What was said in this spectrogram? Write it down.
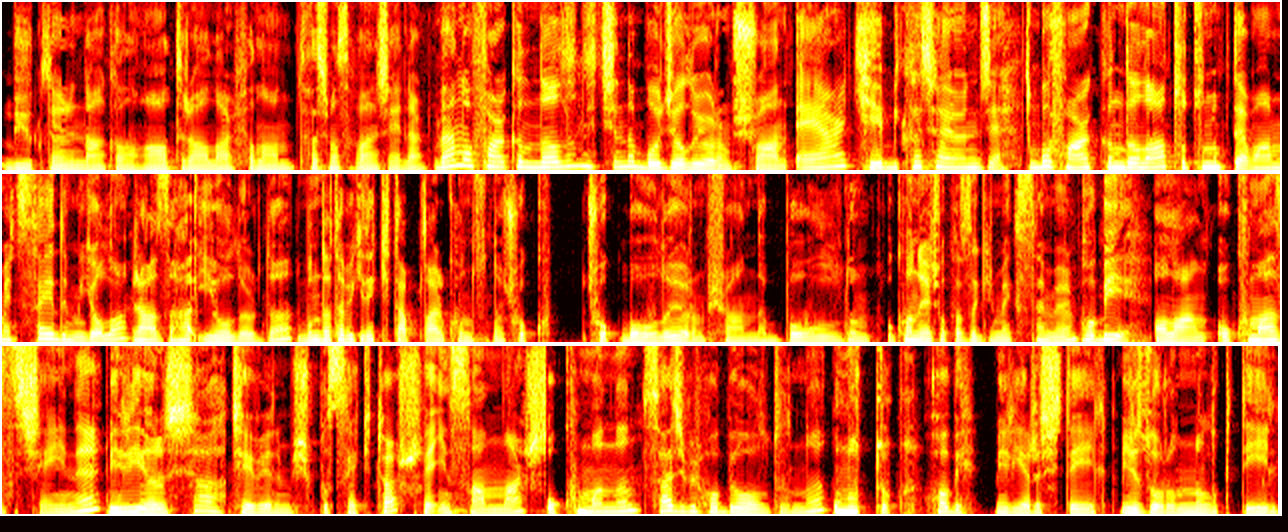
büyüklerinden kalan hatıralar falan saçma sapan şeyler. Ben o farkındalığın içinde bocalıyorum şu an. Eğer ki birkaç ay önce bu farkındalığa tutunup devam etseydim yola biraz daha iyi olurdu. Bunda tabii ki de kitaplar konusunda çok çok boğuluyorum şu anda. Boğuldum. O konuya çok fazla girmek istemiyorum. Hobi olan okumaz şeyini bir yarışa çevirmiş bu sektör ve insanlar okumanın sadece bir hobi olduğunu unuttuk. Hobi bir yarış değil, bir zorunluluk değil,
